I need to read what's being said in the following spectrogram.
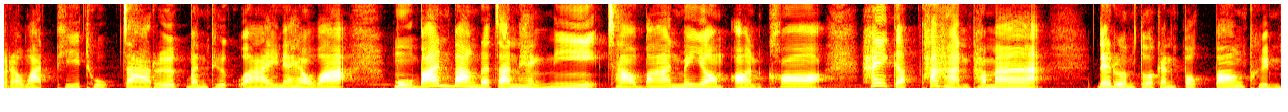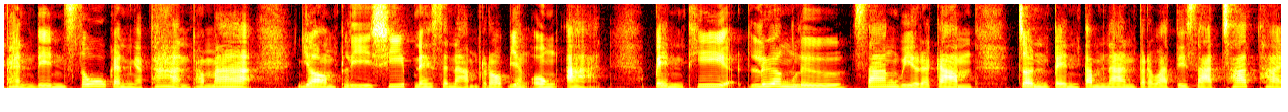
ประวัติที่ถูกจารึกบันทึกไว้นะฮะว่า หมู่บ้านบางระจันแห่งนี้ ชาวบ้านไม่ยอมอ่อนข้อให้กับทหารพมา่า ได้รวมตัวกันปกป้องผืนแผ่นดินสู้กันกับทหารพมา่า ยอมพลีชีพในสนามรบอย่างองอาจ เป็นที่เรื่องลือสร้างวีรกรรม จนเป็นตำนานประวัติศาสตร์ชาติไทย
